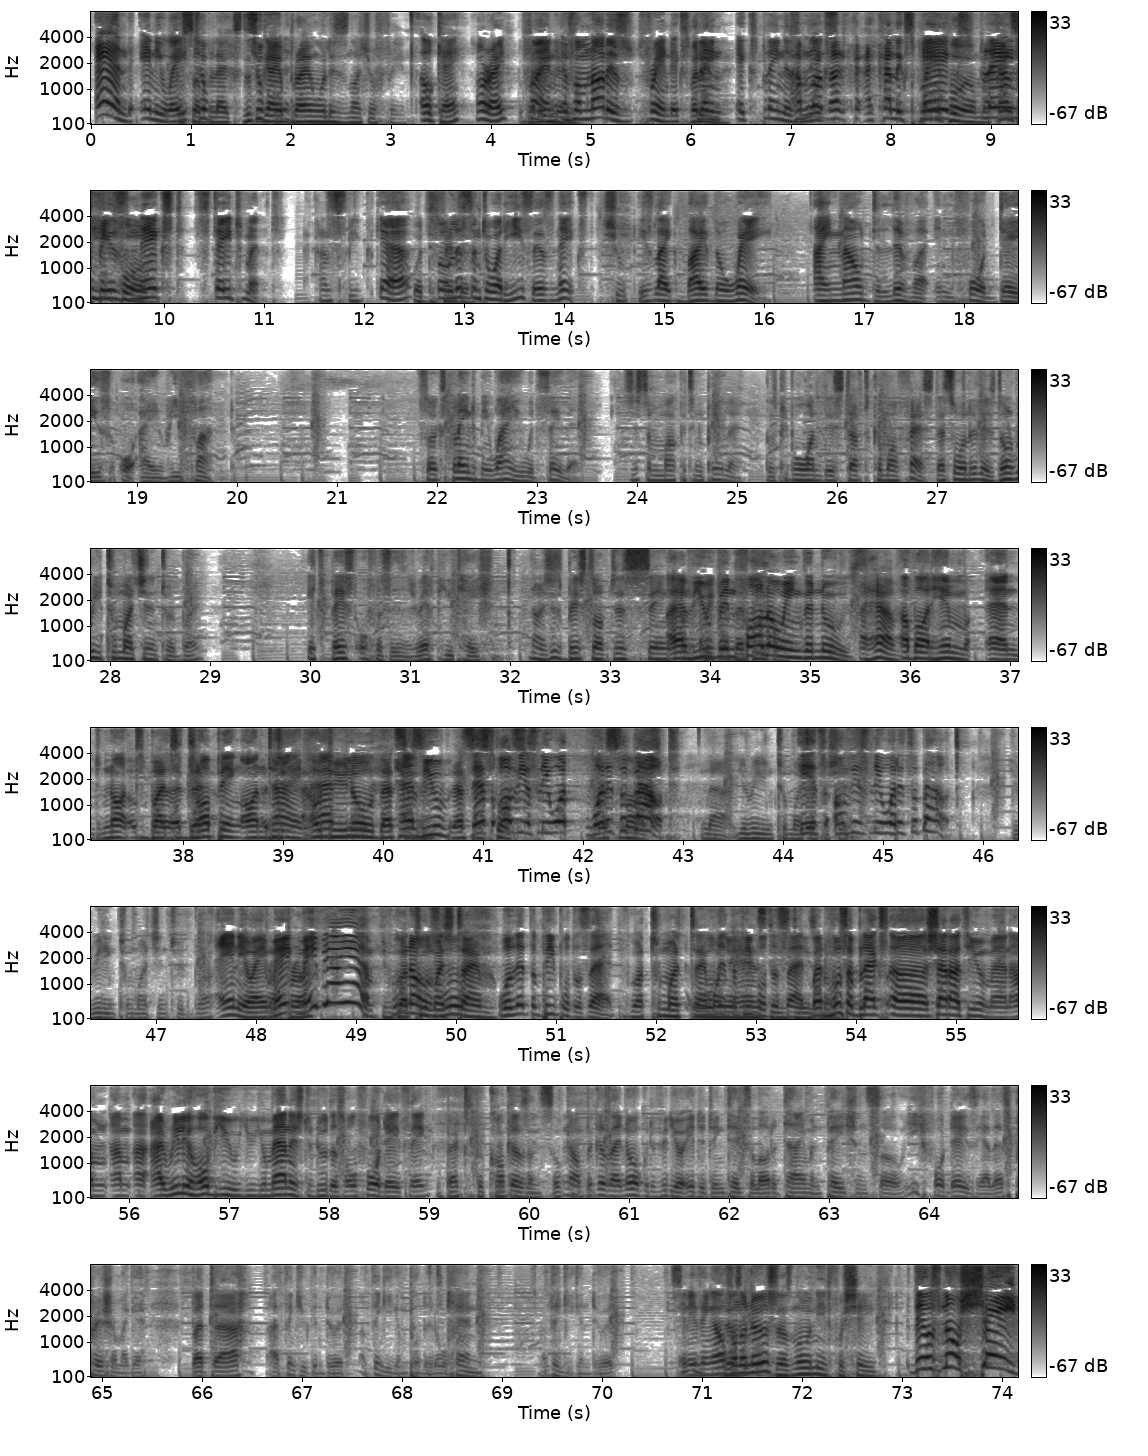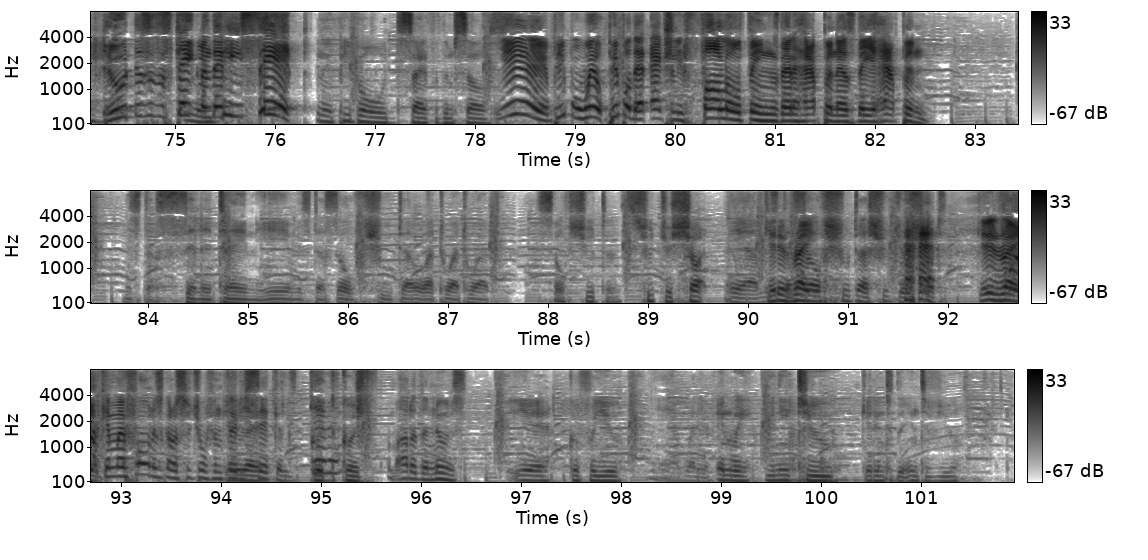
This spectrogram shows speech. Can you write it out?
And anyway, to- Blacks. This to- guy Brian Willis is not your friend. Okay, all right, fine. then- if I'm not his friend, explain then- explain his I'm next not. I, I can't explain for him. I explain can't speak his for him. next statement. I can't speak. Yeah. So listen him. to what he says next. Shoot. He's like, by the way, I now deliver in four days or I refund. So explain to me why he would say that. It's just a marketing pay line because people want their stuff to come out fast. That's all it is. Don't read too much into it, Brian. It's based off of his reputation. No, it's just based off just saying. Have you been following the news? I have. about him and not But uh, dropping on uh, do- time. how do Have you know that's have his- you? that's That's, obviously what what That's it's not- about. Nah, you're reading too much. It's obviously what it's about. You're reading too much into it, bro. Anyway, Bruh, may, bruh. maybe I am. You've Who got too knows? much we'll, time. We'll let the people decide. You've got too much time we'll on let your the people decide. days, but man. Vusa Blacks, uh, shout out to you, man. I'm, I'm, I really hope you, you, you managed to do this whole four day thing. Back to the Because compliments. Okay. no, because I know good video editing takes a lot of time and patience. So each four days, yeah, that's pressure, my guy. But uh, I think you can do it. I think you can pull it off. Can. I think you can do it. Anything else on the news? There's no need for shade. There was no shade, dude. This is a statement that he said. Mean, People will decide for themselves. Yeah, people will. People that actually follow things that happen as they happen. Mr. Celatine, yeah, Mr. Self Shooter, what, what, what. Self shooter. Shoot your shot. Yeah, Get Mr. it right. Self Shooter, shoot your shot. Get it right. Fuck, and my phone is gonna switch off in Get 30 right. seconds. Damn Good, it. good. I'm out of the news. Yeah, good for you. Yeah, whatever. Anyway, we need to get into the interview.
